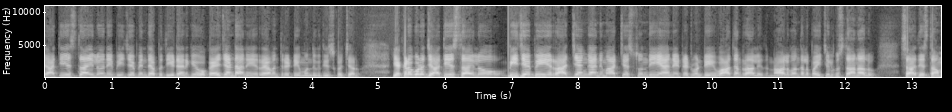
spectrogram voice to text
జాతీయ స్థాయిలోనే బీజేపీని దెబ్బతీయడానికి ఒక ఎజెండాని రేవంత్ రెడ్డి ముందుకు తీసుకొచ్చారు. ఎక్కడ కూడా జాతీయ స్థాయిలో బీజేపీ రాజ్యాంగాన్ని మార్చేస్తుంది అనేటటువంటి వాదన రాలేదు. నాలుగు వందల పైచులకు స్థానాలు సాధిస్తాం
